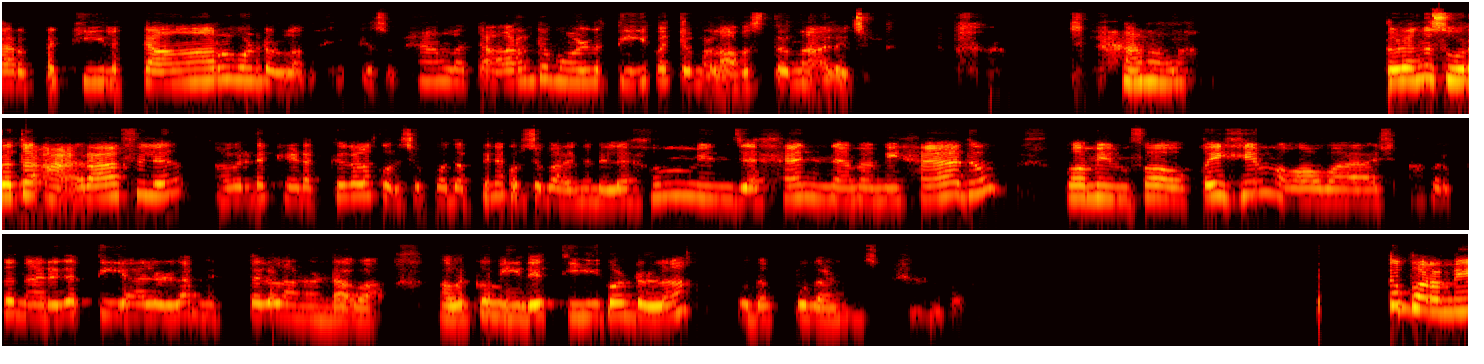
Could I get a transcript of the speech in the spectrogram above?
കറുത്ത കീല ടാറ് കൊണ്ടുള്ളതായിരിക്കും. സുഹാനുള്ള ടാറിന്റെ മുകളിൽ തീ പറ്റുമുള്ള അവസ്ഥ എന്ന് ആലോചിച്ചു. തുടർന്ന് സൂറത്ത് അറാഫിൽ അവരുടെ കിടക്കുകളെ കുറിച്ച് പുതപ്പിനെ കുറിച്ച് പറയുന്നുണ്ട് ജഹന്നമ ഫൗഖിഹിം ഗവാഷ് അവർക്ക് നരകത്തീയാലുള്ള മെത്തകളാണ് ഉണ്ടാവുക. അവർക്ക് മീതെ തീ കൊണ്ടുള്ള പുതപ്പുകളും പുറമെ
